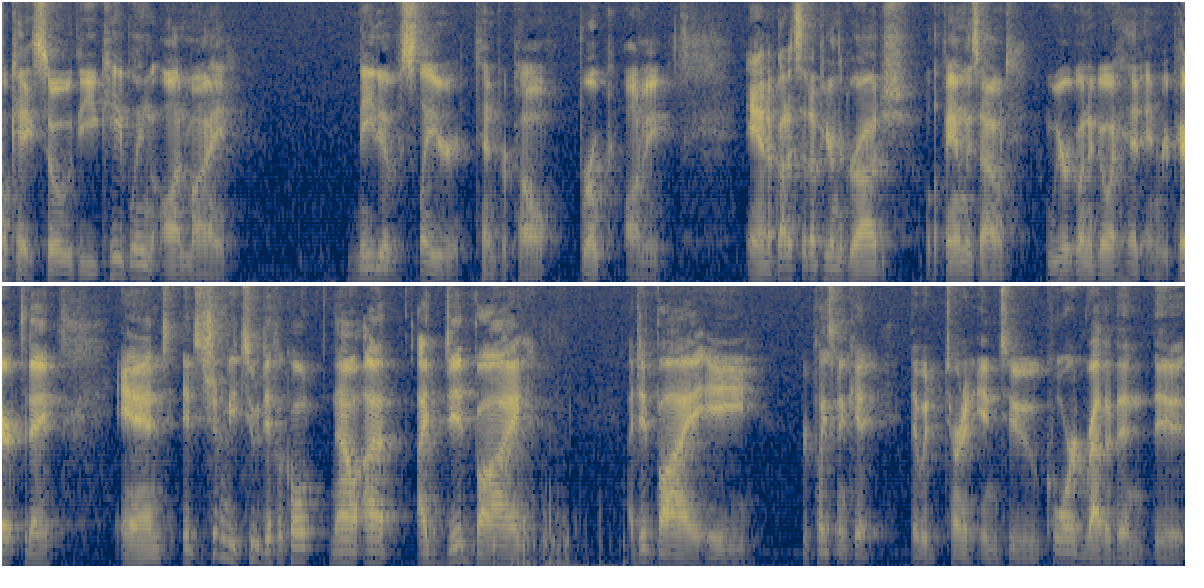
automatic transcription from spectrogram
Okay, so the cabling on my native Slayer 10 Propel broke on me. And I've got it set up here in the garage while the family's out. We are going to go ahead and repair it today. And it shouldn't be too difficult. Now, I, I did buy I did buy a replacement kit that would turn it into cord rather than the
